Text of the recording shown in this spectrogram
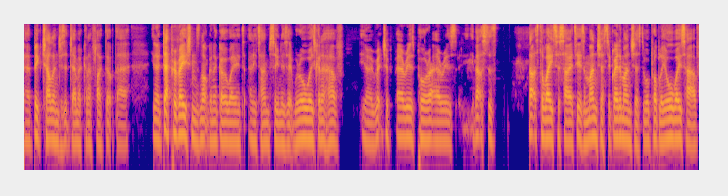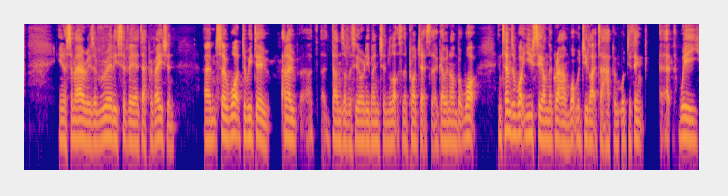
uh, big challenges that gemma kind of flagged up there you know deprivation is not going to go away anytime soon is it we're always going to have you know richer areas poorer areas that's just that's the way society is. And Manchester, Greater Manchester, will probably always have, you know, some areas of really severe deprivation. Um, so what do we do? I know uh, Dan's obviously already mentioned lots of the projects that are going on, but what, in terms of what you see on the ground, what would you like to happen? What do you think uh, we,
